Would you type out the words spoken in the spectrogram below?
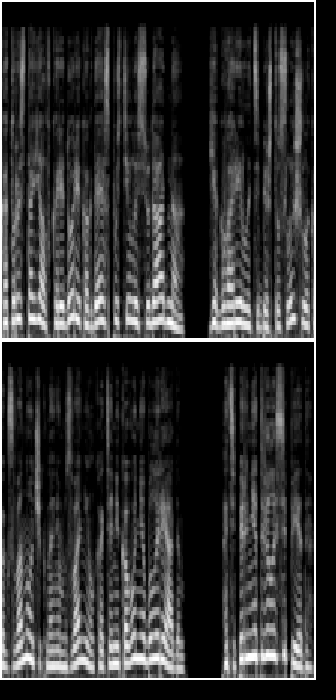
«Который стоял в коридоре, когда я спустилась сюда одна. Я говорила тебе, что слышала, как звоночек на нем звонил, хотя никого не было рядом. А теперь нет велосипеда.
